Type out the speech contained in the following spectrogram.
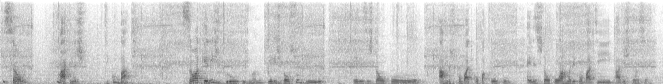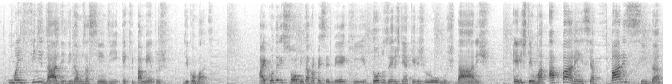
que são máquinas de combate. São aqueles grupos, mano, que eles vão subindo. Eles estão com armas de combate corpo a corpo. Eles estão com arma de combate à distância. Uma infinidade, digamos assim, de equipamentos de combate. Aí quando eles sobem, dá para perceber que todos eles têm aqueles logos da Ares. Eles têm uma aparência parecida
